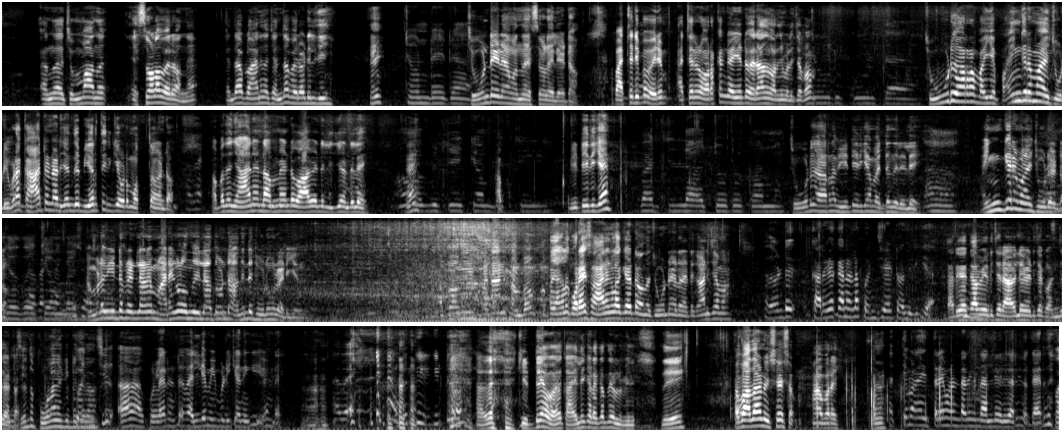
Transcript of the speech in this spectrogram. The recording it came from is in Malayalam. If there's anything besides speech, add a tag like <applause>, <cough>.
ഒന്ന് ചുമ്മാ ഒന്ന് എസ്സോളം വരെ വന്നേ. എന്താ പ്ലാൻ എന്ന് വെച്ചാൽ എന്താ പരിപാടി ലിജി? ഏഹ് ചൂണ്ടയിടാൻ വന്ന എസ്സോളല്ലേ കേട്ടോ? അപ്പൊ അച്ഛനിപ്പോൾ വരും. അച്ഛനൊരു ഉറക്കം കഴിഞ്ഞിട്ട് വരാന്ന് പറഞ്ഞു വിളിച്ചപ്പം ചൂട് കാരണം വയ്യ. ഭയങ്കരമായ ചൂട്. ഇവിടെ കാറ്റുണ്ടായിട്ട് ഞാൻ വിയർത്തിരിക്കും ഇവിടെ മൊത്തം കേട്ടോ അപ്പൊ ഞാനുണ്ട് അമ്മയുണ്ട് ഭാവിയുണ്ട് ലിജിയുണ്ട് അല്ലേ വീട്ടിരിക്കാൻ ചൂട് കാരണം. വീട്ടിൽ ഇരിക്കാൻ പറ്റുന്നില്ലല്ലേ? ഭയങ്കരമായ ചൂട് കേട്ടോ. നമ്മുടെ വീടിന്റെ ഫ്രണ്ടിലാണെങ്കിൽ മരങ്ങളൊന്നും ഇല്ലാത്തതുകൊണ്ട് അതിന്റെ ചൂടും കൂടെ അടിക്കുന്നു. അപ്പം അതാണ് സംഭവം. അപ്പൊ ഞങ്ങൾ കുറേ സാധനങ്ങളൊക്കെ ആയിട്ടാ വന്നത് ചൂണ്ടയിടാനായിട്ട്. കാണിച്ചാമാ അതുകൊണ്ട് കറി വെക്കാനുള്ള കൊഞ്ചായിട്ട് വന്നിരിക്കുക കറി വെക്കാൻ മേടിച്ച രാവിലെ മേടിച്ച കൊഞ്ച. കേട്ടോ ഇത് പൂളാനൊക്കെ ഇട്ട് കൊഞ്ച്. ആ പിള്ളേരുണ്ട്. വലിയ മീൻ പിടിക്കാൻ എനിക്ക് വേണ്ടേ. അതെ. അതെ കിട്ടിയാവോ അത് കയ്യിൽ കിടക്കത്തേ ഉള്ളൂ പിന്നെ ദേ അപ്പൊ അതാണ് വിശേഷം. ആ പറയ്? സത്യം പറഞ്ഞാൽ ഇത്രയും കൂടെ ഉണ്ടായിരുന്നെങ്കിൽ നല്ലൊരു കറി വെക്കായിരുന്നു.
